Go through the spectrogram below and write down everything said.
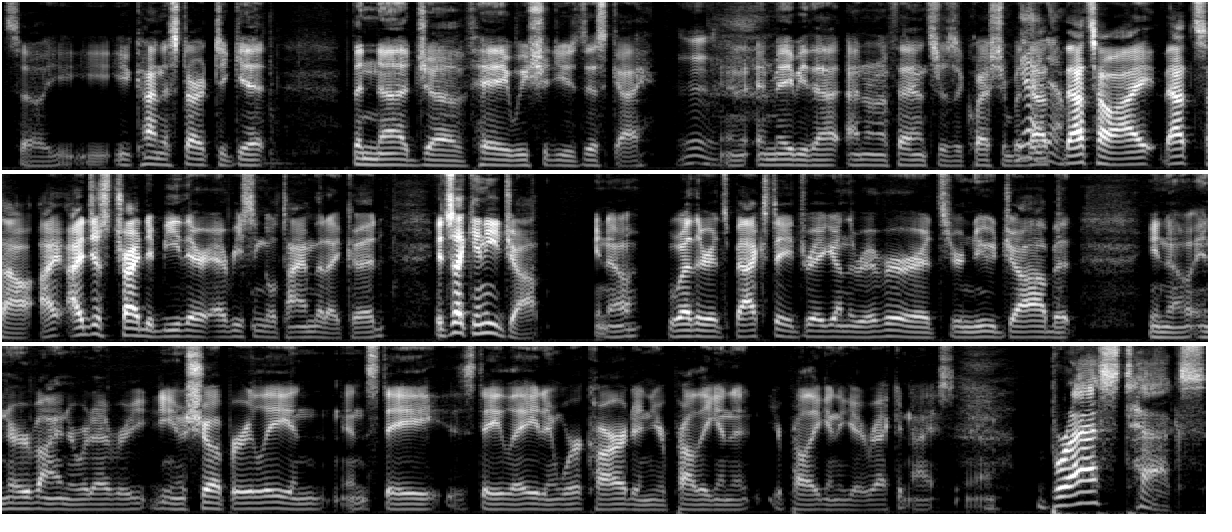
so you, you, you kind of start to get the nudge of, hey, we should use this guy. Mm. And, and maybe that I don't know if that answers the question, but Yeah, that, no. that's how I that's how I, I just tried to be there every single time that I could. It's like any job, you know, whether it's backstage Reggae on the River or it's your new job at you know in Irvine or whatever. You, you know, show up early and and stay stay late and work hard, and you're probably gonna you're probably gonna get recognized. You know? brass tacks.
